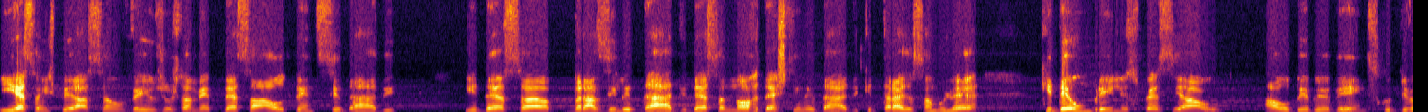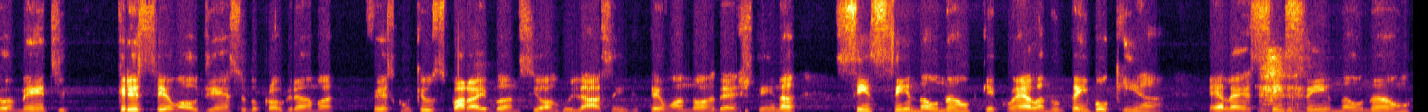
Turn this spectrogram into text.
E essa inspiração veio justamente dessa autenticidade e dessa brasilidade, dessa nordestinidade que traz essa mulher, que deu um brilho especial ao BBB, indiscutivelmente. Cresceu a audiência do programa, fez com que os paraibanos se orgulhassem de ter uma nordestina, se ensina ou não, porque com ela não tem boquinha. Ela é se ensina ou não,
